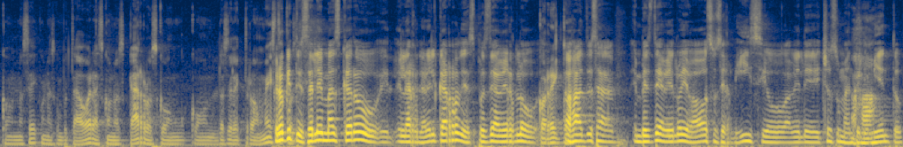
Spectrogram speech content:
con, no sé, con las computadoras, con los carros, con, con los electrodomésticos. Creo que te sale más caro el, el arreglar el carro después de haberlo... Correcto. Ajá, o sea, en vez de haberlo llevado a su servicio, haberle hecho su mantenimiento.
